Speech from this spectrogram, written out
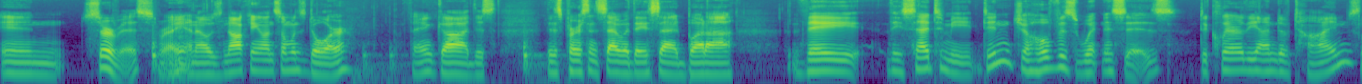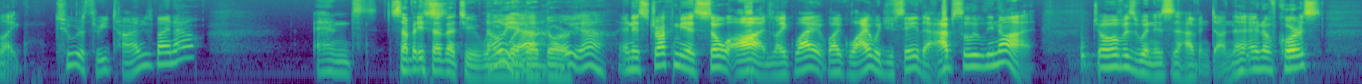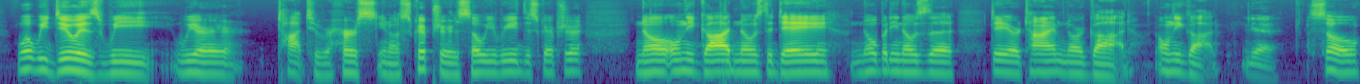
in service, right? And I was knocking on someone's door. Thank God this this person said what they said, but uh they they said to me, "Didn't Jehovah's Witnesses declare the end of times like two or three times by now?" And Somebody said that to you when oh you yeah, went door to door. oh yeah, and it struck me as so odd. Like why, like why would you say that? Absolutely not. Jehovah's Witnesses haven't done that, and of course, what we do is we we are taught to rehearse, you know, scriptures. So we read the scripture. No, only God knows the day. Nobody knows the day or time, nor God. Only God. Yeah. So,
